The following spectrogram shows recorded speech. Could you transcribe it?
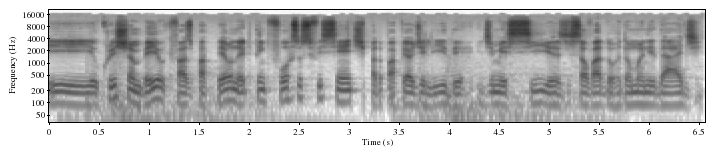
E o Christian Bale, que faz o papel, né, ele tem força suficiente para o papel de líder de messias, de salvador da humanidade.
